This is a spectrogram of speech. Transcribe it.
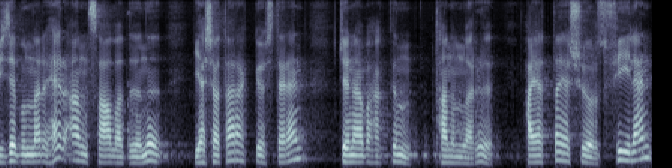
bize bunları her an sağladığını yaşatarak gösteren Cenab-ı Hakk'ın tanımları. Hayatta yaşıyoruz. Fiilen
